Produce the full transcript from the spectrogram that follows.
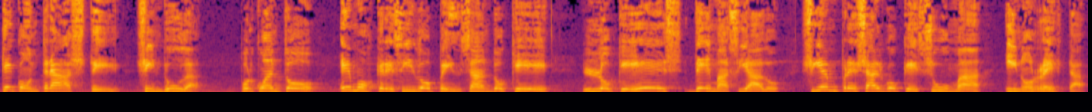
Qué contraste, sin duda, por cuanto hemos crecido pensando que lo que es demasiado siempre es algo que suma y no resta.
